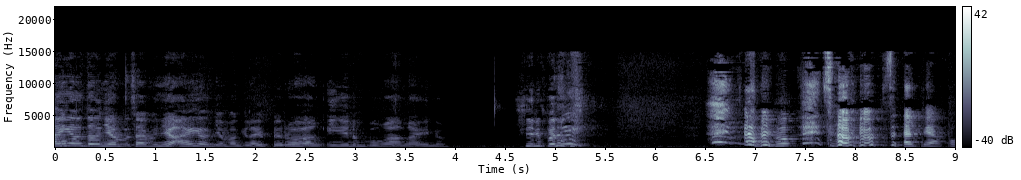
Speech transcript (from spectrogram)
ayaw daw niya. Sabi niya, ayaw niya mag-live. Pero ang ingay ng bunganga eh, no? Sino pa na? sabi mo, sabi mo, sali ako.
